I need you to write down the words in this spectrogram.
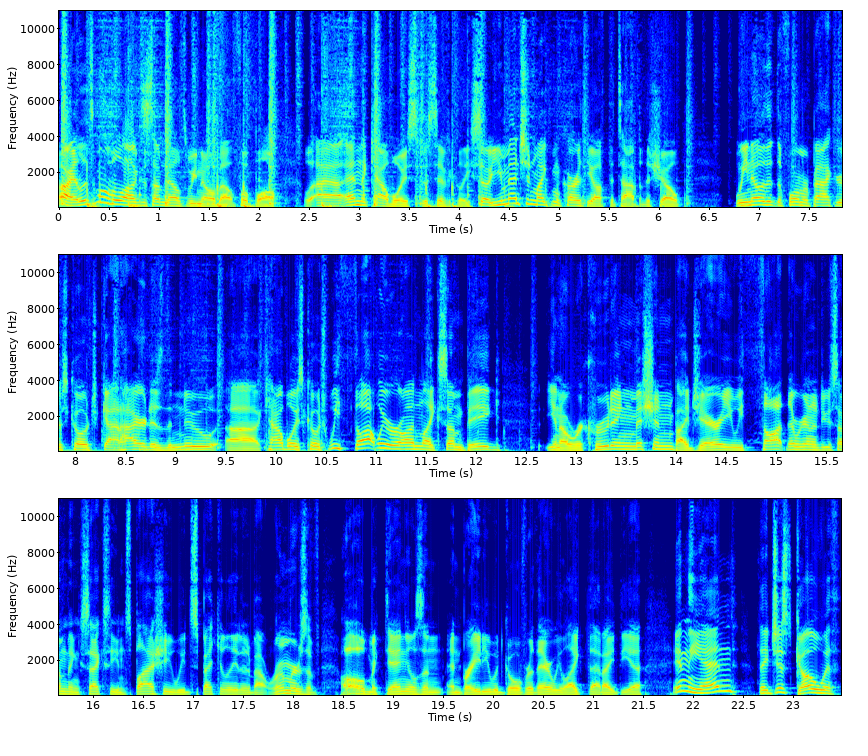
All right, let's move along to something else we know about football uh, and the Cowboys specifically. So you mentioned Mike McCarthy off the top of the show. We know that the former Packers coach got hired as the new uh, Cowboys coach. We thought we were on like some big you know, recruiting mission by Jerry. We thought they were going to do something sexy and splashy. We'd speculated about rumors of, oh, McDaniels and, and Brady would go over there. We liked that idea. In the end, they just go with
